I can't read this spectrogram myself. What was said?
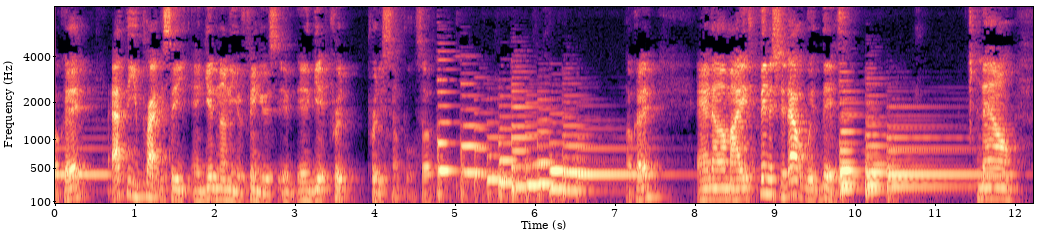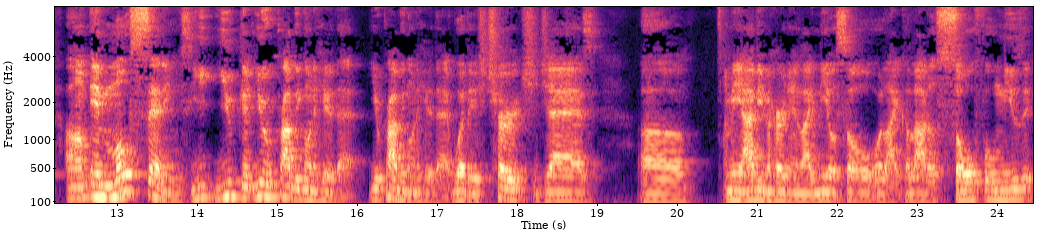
Okay? After you practice it and get it under your fingers, it, it get pretty, pretty simple. So, okay? And um, I finish it out with this. Now, um, in most settings, you, you can you're probably going to hear that. You're probably going to hear that, whether it's church, jazz. Uh, I mean, I've even heard in like neo soul or like a lot of soulful music.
